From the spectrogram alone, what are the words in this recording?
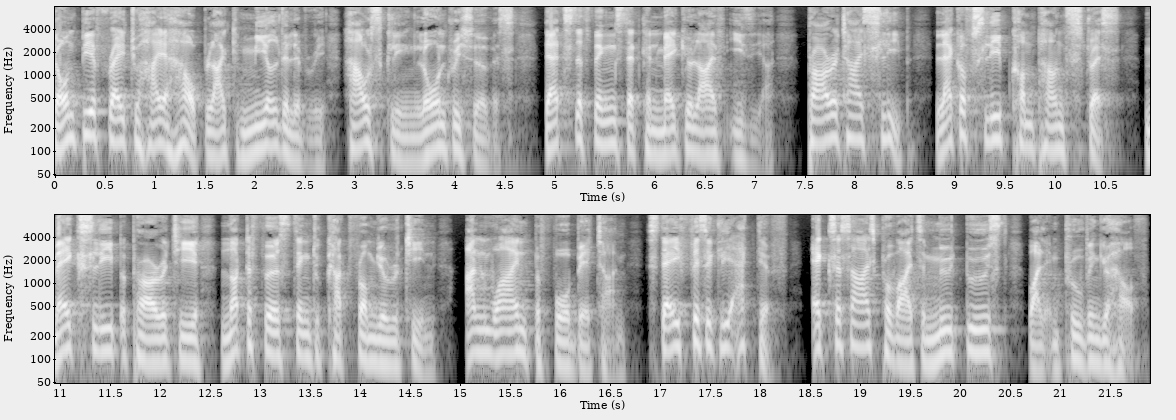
Don't be afraid to hire help like meal delivery, house cleaning, laundry service. That's the things that can make your life easier. Prioritize sleep. Lack of sleep compounds stress. Make sleep a priority, not the first thing to cut from your routine. Unwind before bedtime. Stay physically active. Exercise provides a mood boost while improving your health.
